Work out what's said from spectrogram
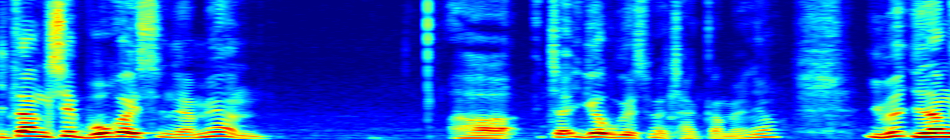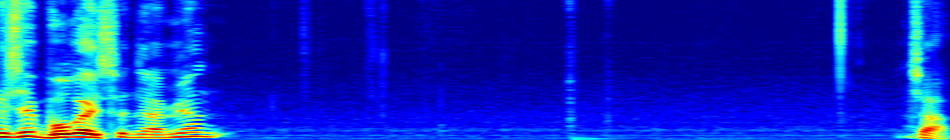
이 당시에 뭐가 있었냐면 아, 자 이거 보겠습니다. 잠깐만요. 이, 이 당시에 뭐가 있었냐면 자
